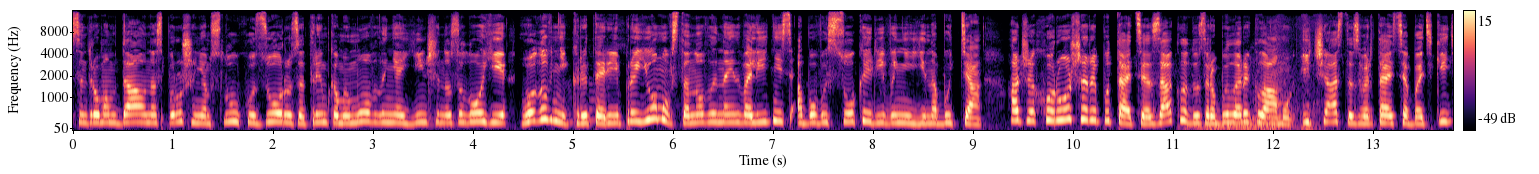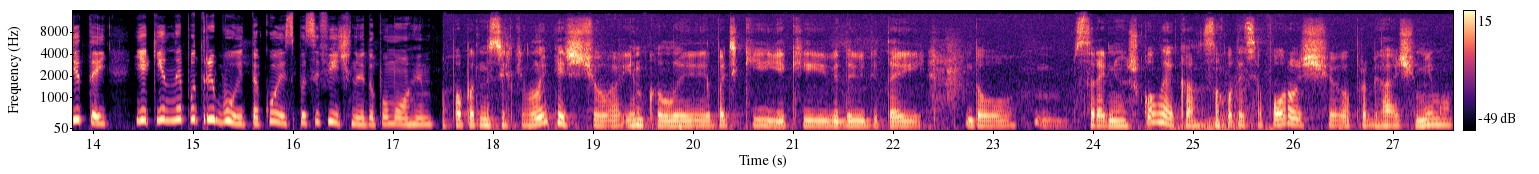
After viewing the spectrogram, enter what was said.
синдромом Дауна, з порушенням слуху, зору, затримками мовлення й інші нозології. Головні критерії прийому встановлена інвалідність або високий рівень її набуття. Адже хороша репутація закладу зробила рекламу і часто звертаються батьки дітей, які не потребують такої специфічної допомоги. Попит настільки великий, що інколи батьки, які віддають дітей до середньої школи, яка знаходиться поруч, е, пробігаючи мимо,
